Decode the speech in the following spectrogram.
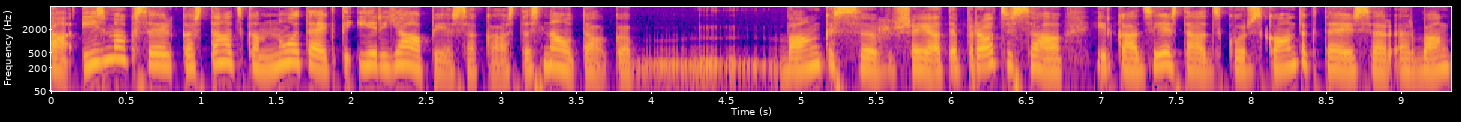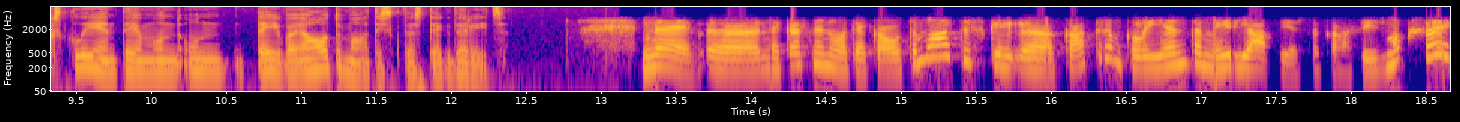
tā izmaksa ir kas tāds, kam noteikti ir jāpiesakās. Tas nav tā, ka bankas uh, šajā procesā ir kādas iestādes, kuras kontaktējas ar, ar bankas klientiem, un, un te vai automātiski tas tiek darīts. Nē, uh, nekas nenotiek automātiski. Uh, katram klientam ir jāpiesakās izmaksai.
